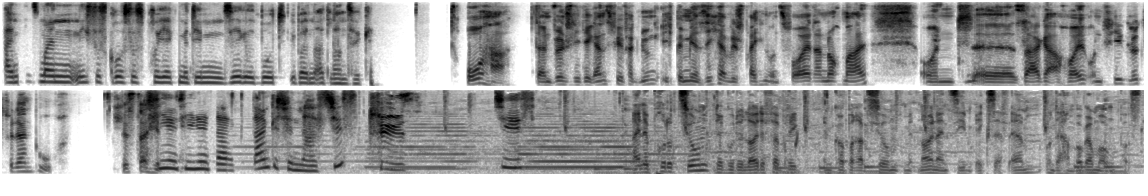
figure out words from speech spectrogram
eigentlich ist mein nächstes großes Projekt mit dem Segelboot über den Atlantik. Oha, dann wünsche ich dir ganz viel Vergnügen. Ich bin mir sicher, wir sprechen uns vorher dann nochmal und äh, sage Ahoi und viel Glück für dein Buch. Bis dahin. Vielen, vielen Dank. Dankeschön, Lars. Tschüss. Tschüss. Tschüss. Eine Produktion der Gute-Leute-Fabrik in Kooperation mit 917 XFM und der Hamburger Morgenpost.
